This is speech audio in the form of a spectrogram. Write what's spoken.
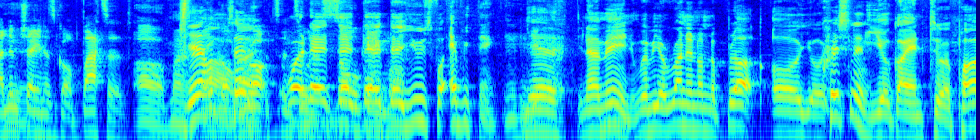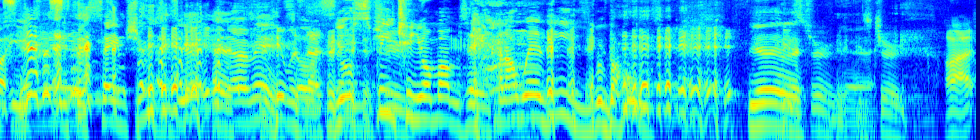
And them trainers got battered. oh man. Yeah, They got 100%. rocked until Well, the they're, they're, they're, they're used for everything. Yeah. You know what I mean? Whether you're running on the block or you're Christening. you're going to a party, it's the same shoes. You, see? you know what I mean? It was So- that same Your shoe. speech in your mum saying, Can I wear these with the holes? Yeah. It's true. It's true. All right.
